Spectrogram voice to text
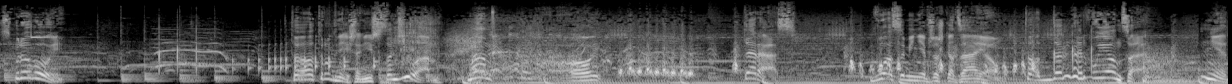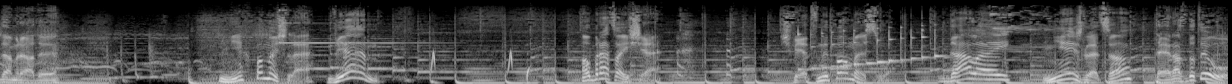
Spróbuj. To trudniejsze niż sądziłam. Mam! Oj. Teraz. Włosy mi nie przeszkadzają. To denerwujące. Nie dam rady. Niech pomyślę. Wiem. Obracaj się. Świetny pomysł. Dalej. Nieźle, co? Teraz do tyłu.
